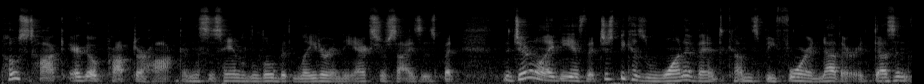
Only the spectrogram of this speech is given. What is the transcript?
post hoc ergo propter hoc, and this is handled a little bit later in the exercises. But the general idea is that just because one event comes before another, it doesn't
